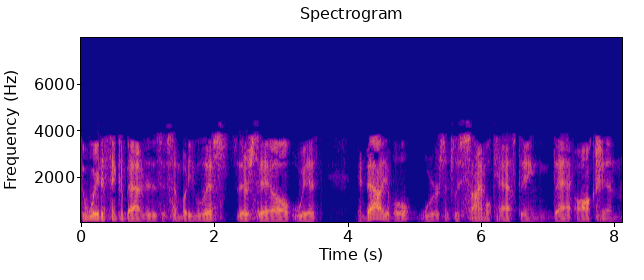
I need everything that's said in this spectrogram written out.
the way to think about it is if somebody lists their sale with Invaluable, we're essentially simulcasting that auction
